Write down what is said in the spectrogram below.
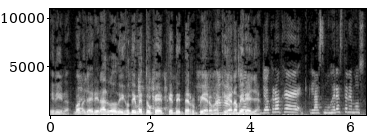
Irina. Bueno, ya Irina lo dijo. Dime tú que, que te interrumpieron aquí, Ajá, Ana yo- Mirella. Yo, creo que las mujeres tenemos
